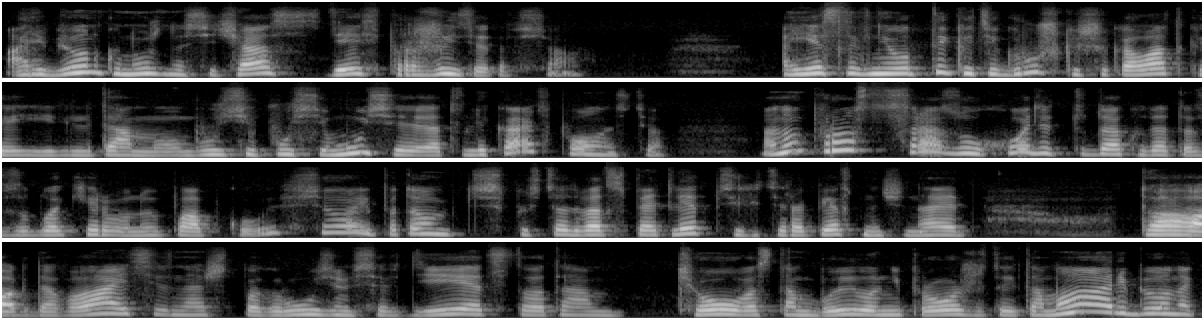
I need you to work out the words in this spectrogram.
А ребенку нужно сейчас здесь прожить это все. А если в него тыкать игрушкой, шоколадкой или там буси-пуси-муси, отвлекать полностью, оно просто сразу уходит туда, куда-то в заблокированную папку, и все. И потом, спустя 25 лет, психотерапевт начинает, так, давайте, значит, погрузимся в детство, там, что у вас там было, не прожито, и там, а, ребенок,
